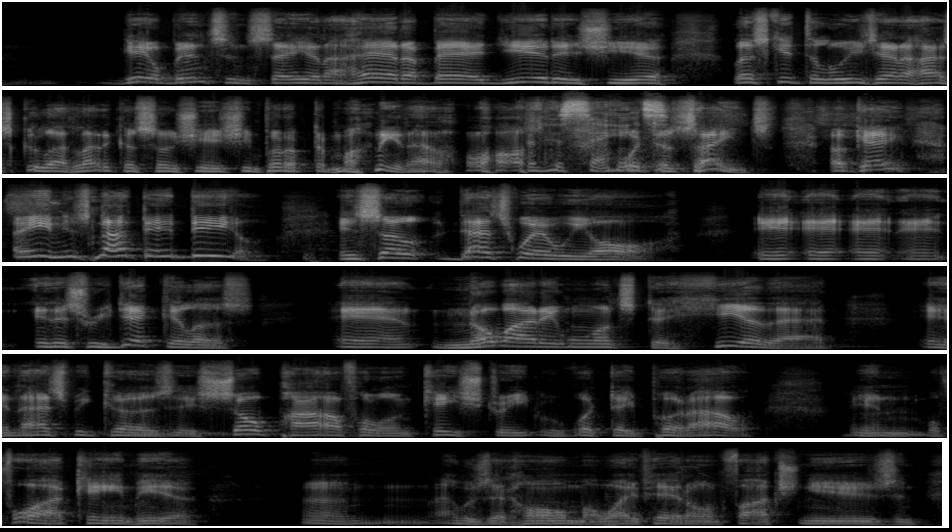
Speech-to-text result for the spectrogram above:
Gayle Benson saying, I had a bad year this year. Let's get the Louisiana High School Athletic Association put up the money that I lost the with the Saints. Okay? I mean, it's not their deal. And so that's where we are. And, and, and, and it's ridiculous. And nobody wants to hear that. And that's because they're so powerful on K Street with what they put out. And before I came here, um, I was at home. My wife had on Fox News, and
